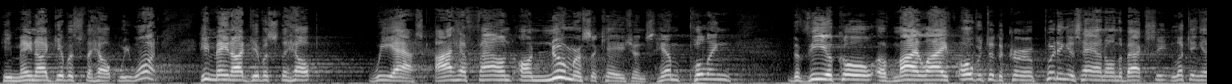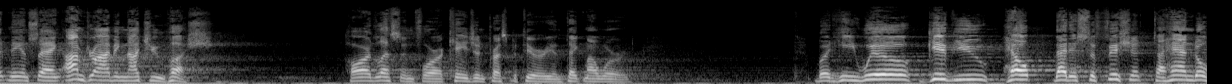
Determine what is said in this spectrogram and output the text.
He may not give us the help we want, he may not give us the help we ask. I have found on numerous occasions him pulling the vehicle of my life over to the curb, putting his hand on the back seat, looking at me and saying, I'm driving, not you, hush. Hard lesson for a Cajun Presbyterian, take my word. But he will give you help that is sufficient to handle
